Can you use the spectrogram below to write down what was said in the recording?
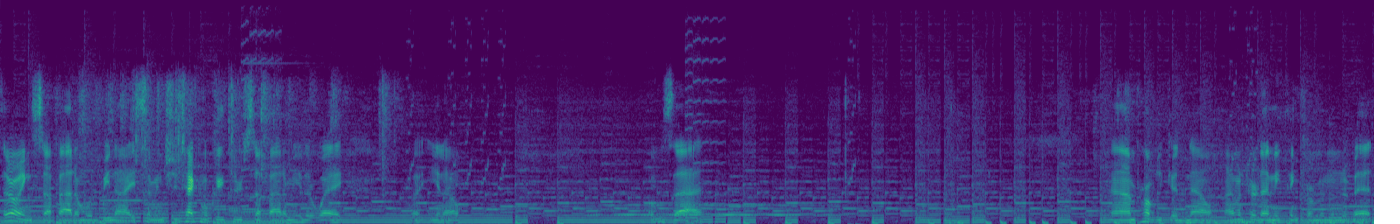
Throwing stuff at him would be nice. I mean, she technically threw stuff at him either way. But, you know. What was that? Nah, I'm probably good now. I haven't heard anything from him in a bit.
